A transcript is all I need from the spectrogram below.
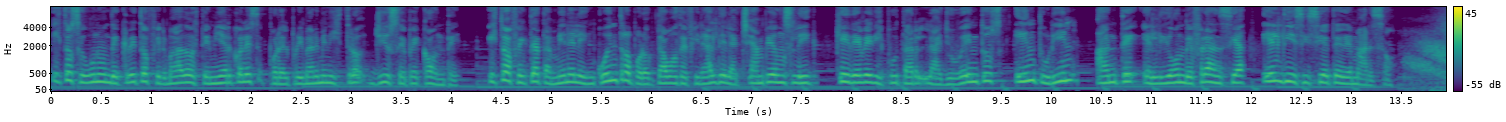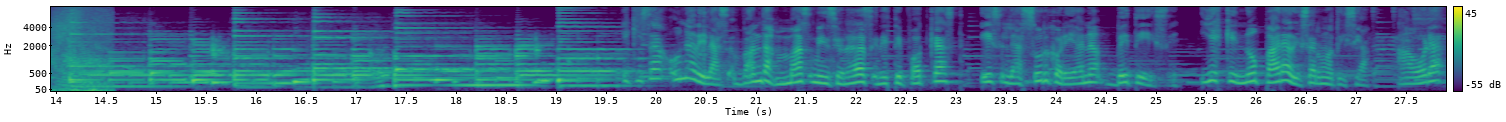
Esto según un decreto firmado este miércoles por el primer ministro Giuseppe Conte. Esto afecta también el encuentro por octavos de final de la Champions League que debe disputar la Juventus en Turín ante el Lyon de Francia el 17 de marzo. Una de las bandas más mencionadas en este podcast es la surcoreana BTS. Y es que no para de ser noticia. Ahora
